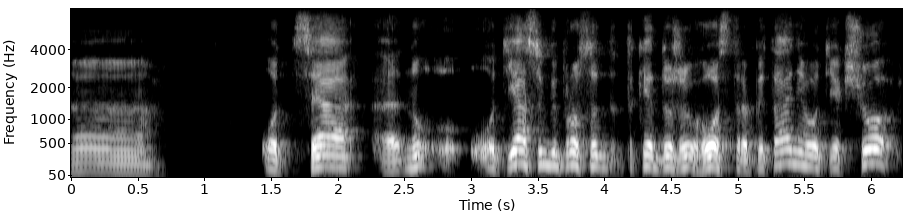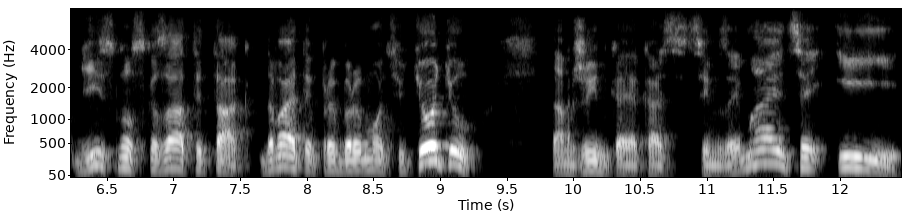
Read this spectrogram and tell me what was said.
е, оця, е, ну, от я собі просто таке дуже гостре питання. От якщо дійсно сказати так, давайте приберемо цю тьотю, там жінка якась цим займається, і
